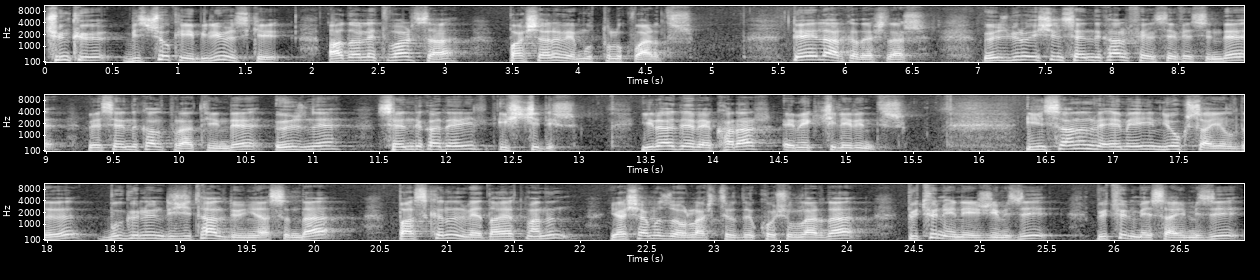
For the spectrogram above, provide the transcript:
Çünkü biz çok iyi biliyoruz ki adalet varsa başarı ve mutluluk vardır. Değerli arkadaşlar, Özbüro işin sendikal felsefesinde ve sendikal pratiğinde özne sendika değil işçidir. İrade ve karar emekçilerindir. İnsanın ve emeğin yok sayıldığı bugünün dijital dünyasında baskının ve dayatmanın yaşamı zorlaştırdığı koşullarda bütün enerjimizi, bütün mesaimizi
